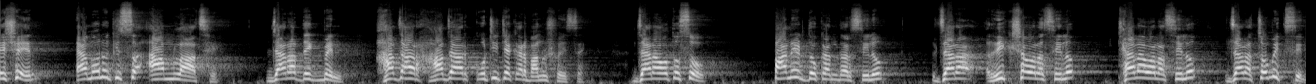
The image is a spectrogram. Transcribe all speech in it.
দেশের এমনও কিছু আমলা আছে, যারা দেখবেন হাজার হাজার কোটি টাকার মানুষ হয়েছে। যারা অথচ পানের দোকানদার ছিল, যারা রিক্সাওয়ালা ছিল, ঠেলাওয়ালা ছিল, যারা চমিক ছিল।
